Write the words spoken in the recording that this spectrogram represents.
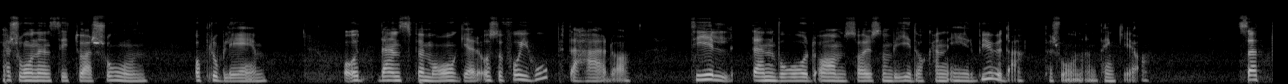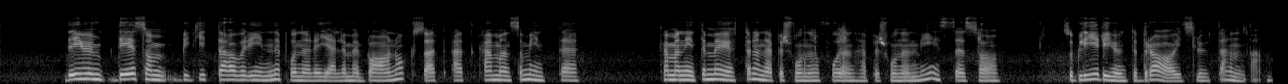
personens situation och problem och dens förmågor och så få ihop det här då till den vård och omsorg som vi då kan erbjuda personen, tänker jag. Så att det är ju det som Birgitta har varit inne på när det gäller med barn också, att, att kan man som inte kan man inte möta den här personen och få den här personen med sig så, så blir det ju inte bra i slutändan.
